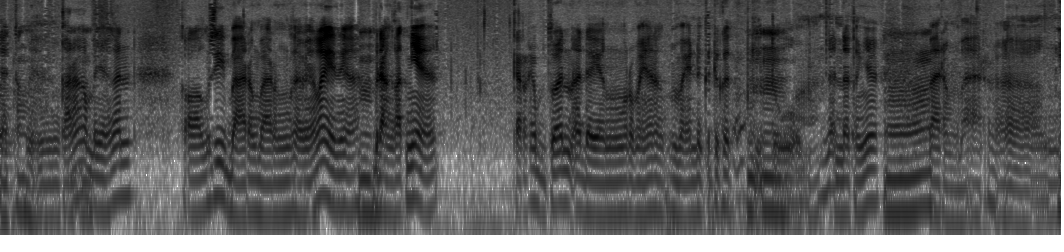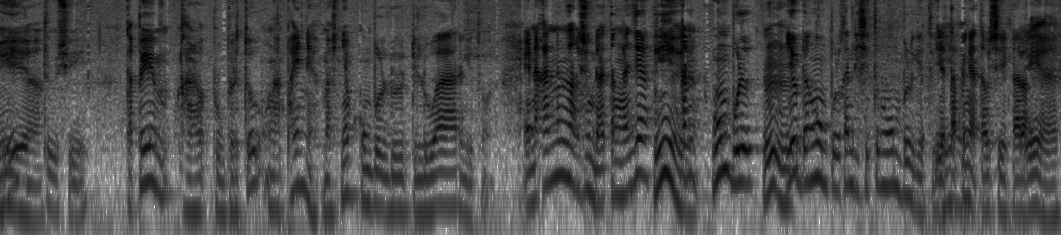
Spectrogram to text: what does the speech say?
datang ya. Mm, Karena kebanyakan kalau aku sih bareng-bareng sama yang lain ya, berangkatnya karena kebetulan ada yang rumahnya lumayan deket-deket gitu dan datangnya Hmm. bareng-bareng Iya. gitu sih Tapi kalau bukber tuh ngapain ya? Maksudnya kumpul dulu di luar gitu. Enakan kan langsung datang aja. Iya, kan ngumpul. Mm. Ya udah ngumpul kan di situ ngumpul gitu. Ya Iya. tapi nggak tahu sih kalau Iya.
